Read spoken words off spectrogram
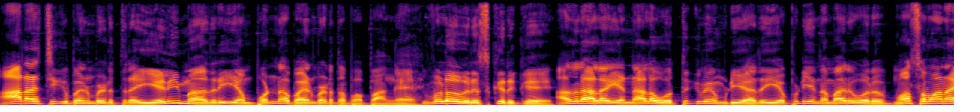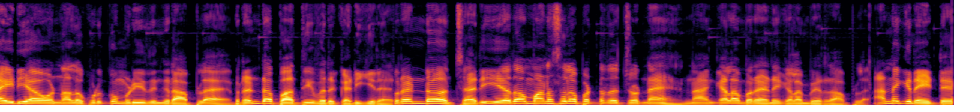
ஆராய்ச்சிக்கு பயன்படுத்துற எலி மாதிரி என் பொண்ணை பயன்படுத்த பார்ப்பாங்க. இவ்வளவு ரிஸ்க் இருக்கு. அதனால என்னால ஒத்துக்கவே முடியாது. எப்படி இந்த மாதிரி ஒரு மோசமான ஐடியா ஒன்னால கொடுக்க முடியுதுங்கிறாப்ல? ஃப்ரெண்டை பார்த்து இவர் கடிக்கிறார். ஃப்ரெண்டும் சரி ஏதோ மனசுல பட்டதை சொன்னேன். நான் கிளம்புறேன்னு கிளம்பிடுறாப்ல. அன்னைக்கு நைட்டு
